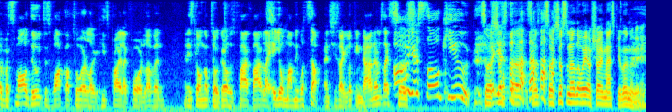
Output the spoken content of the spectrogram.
if a small dude just walk up to her, like he's probably like four eleven, and he's going up to a girl who's five five, like, hey yo, mommy, what's up? And she's like looking down at him, it's like, oh, you're so cute. So it's just uh, so, so it's just another way of showing masculinity.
